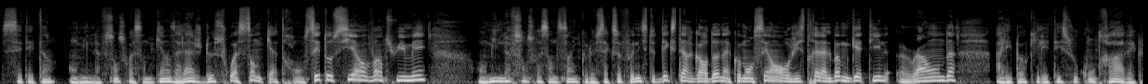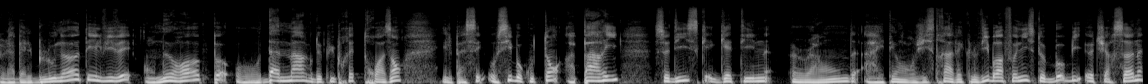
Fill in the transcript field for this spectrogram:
s'est éteint en 1975 à l'âge de 64 ans. C'est aussi un 28 mai en 1965 que le saxophoniste Dexter Gordon a commencé à enregistrer l'album Get In Around. À l'époque, il était sous contrat avec le label Blue Note et il vivait en Europe, au Danemark depuis près de trois ans. Il passait aussi beaucoup de temps à Paris. Ce disque Get In Around a été enregistré avec le vibraphoniste Bobby Hutcherson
